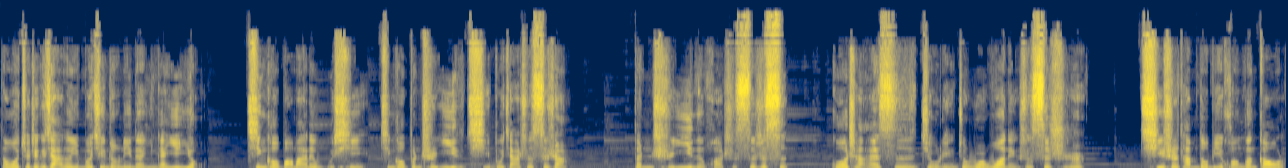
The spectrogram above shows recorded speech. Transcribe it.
那我觉得这个价格有没有竞争力呢？应该也有。进口宝马那五系，进口奔驰 E 的起步价是四十二。奔驰 E 的话是四十四，国产 S 九零就沃尔沃那个是四十，其实他们都比皇冠高了。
